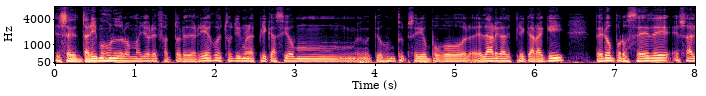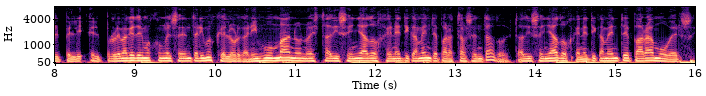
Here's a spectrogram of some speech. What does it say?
El sedentarismo es uno de los mayores factores de riesgo. Esto tiene una explicación que sería un poco larga de explicar aquí, pero procede, o el, el, problema que tenemos con el sedentarismo es que el organismo humano no está diseñado genéticamente para estar sentado, está diseñado genéticamente para moverse.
